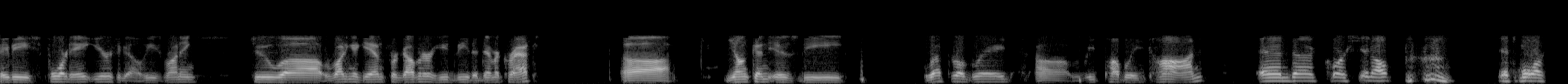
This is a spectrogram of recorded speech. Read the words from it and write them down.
maybe four to eight years ago. He's running to uh, running again for governor. He'd be the Democrat. Uh, Youngkin is the retrograde uh, Republican and uh, of course, you know, it's more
